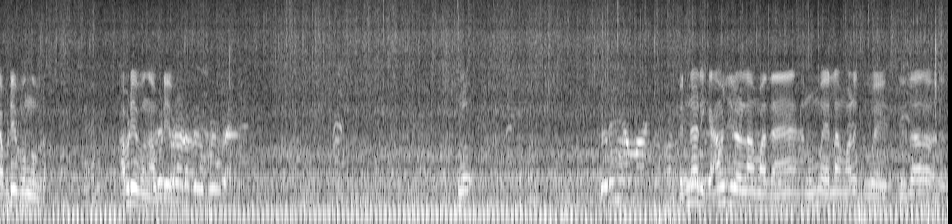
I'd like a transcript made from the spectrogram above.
ஓகே அப்படியே போங்க ப்ரோ அப்படியே போங்க அப்படியே போங்க. பின்னாடி காமிச்சிட்டு வரலாம் பார்த்தேன் ரொம்ப எல்லா மாடுக்கு இதாக தான் வருது.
